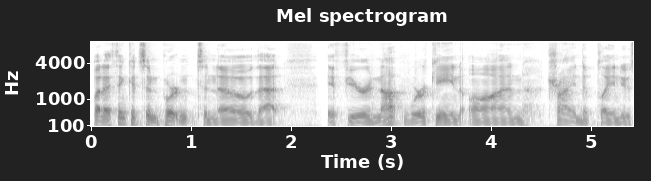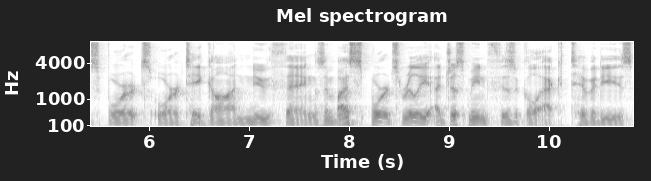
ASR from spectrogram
But I think it's important to know that if you're not working on trying to play new sports or take on new things, and by sports, really, I just mean physical activities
